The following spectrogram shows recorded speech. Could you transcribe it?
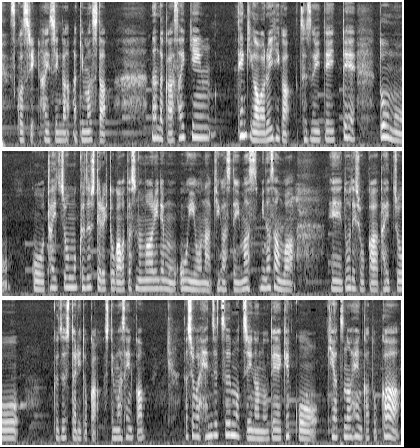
少し配信が空きました。なんだか最近天気が悪い日が続いていてどうもこう体調も崩してる人が私の周りでも多いような気がしています。皆さんは、えー、どうでしょうか？体調を崩したりとかしてませんか？私は偏頭痛持ちなので結構気圧の変化とか、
